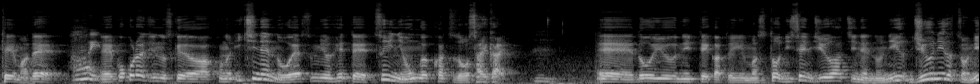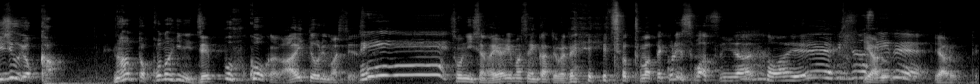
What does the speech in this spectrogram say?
テーマで、はい。えー心谷仁之助はこの1年のお休みを経てついに音楽活動を再開、えーどういう日程かと言いますと2018年のに12月の24日。なんとこの日にゼップ福岡が空いておりましてですね。えソニーさんがやりませんか？って言われて ちょっと待ってクリスマスになるの？はええクリスマスイブ。やる。やるって。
